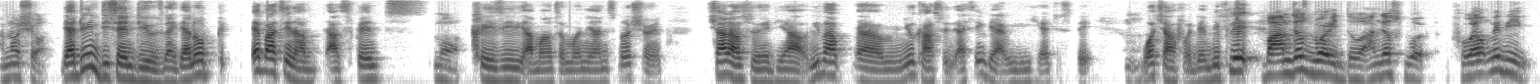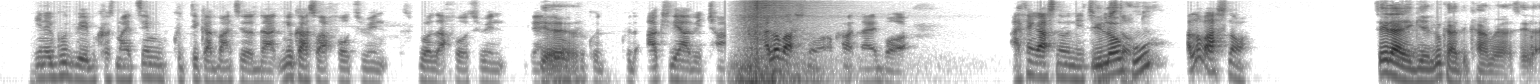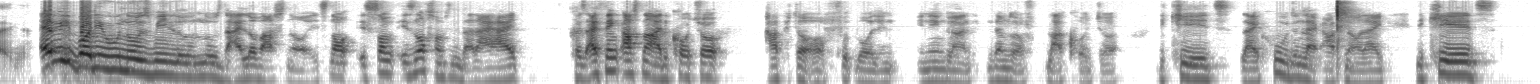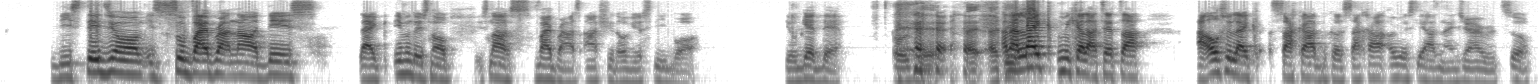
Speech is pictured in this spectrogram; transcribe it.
I'm not sure. They are doing decent deals. Like they're not. Everton have, have spent More. crazy amounts of money and it's not showing. Shout out to Eddie Howe. Liverpool, um, Newcastle. I think they are really here to stay. Mm. Watch out for them. They play. But I'm just worried though. I'm just worried. Well, maybe in a good way because my team could take advantage of that. Newcastle are faltering, Spurs are faltering. Then Yeah. Liverpool could, could actually have a chance. I love Arsenal. I can't lie, but I think Arsenal need to. You love stopped. who? I love Arsenal. Say that again. Look at the camera and say that again. Everybody who knows me knows that I love Arsenal. It's not. It's some. It's not something that I hide, because I think Arsenal are the culture capital of football in in England in terms of black culture. the kids, like who wouldn't like Arsenal? Like the kids, the stadium is so vibrant nowadays. Like even though it's not it's not as vibrant as Anfield, obviously, but you'll get there. Okay, I, I and I like Mikel Arteta. I also like Saka because Saka obviously has Nigerian roots. So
